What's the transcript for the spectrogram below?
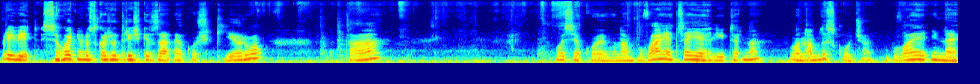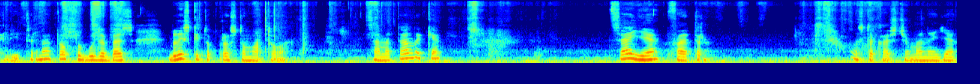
Привіт! Сьогодні розкажу трішки за екошкіру та ось якою вона буває. Це є глітерна, вона блискуча. Буває і не глітерна, тобто буде без блискіту, просто матова. Це метелики. Це є фетр. Ось така ще в мене є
